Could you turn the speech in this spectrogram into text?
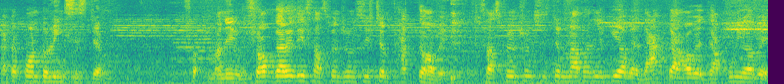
একটা কন্ট্রোলিং সিস্টেম মানে সব গাড়িতেই সাসপেনশন সিস্টেম থাকতে হবে। সাসপেনশন সিস্টেম না থাকলে কি হবে? ধাক্কা হবে ঝাঁকুনি হবে।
